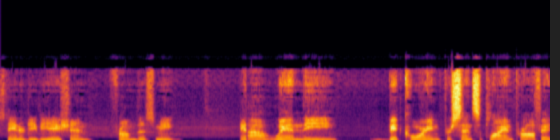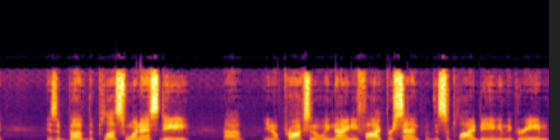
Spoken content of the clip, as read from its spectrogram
standard deviation from this mean. Uh, when the Bitcoin percent supply and profit is above the plus one SD, uh, you know, approximately 95% of the supply being in the green,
